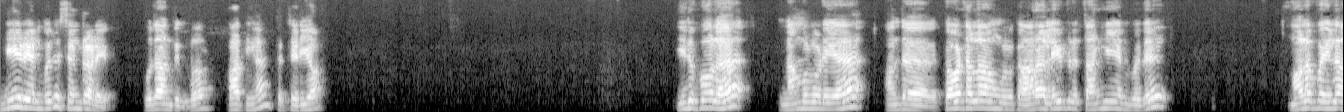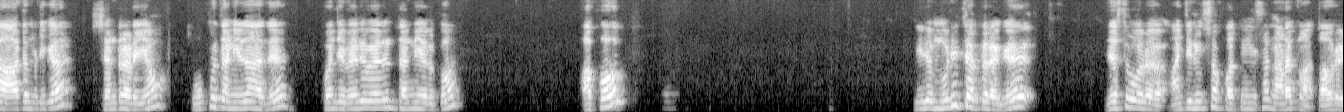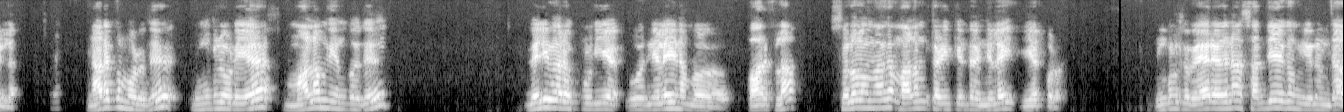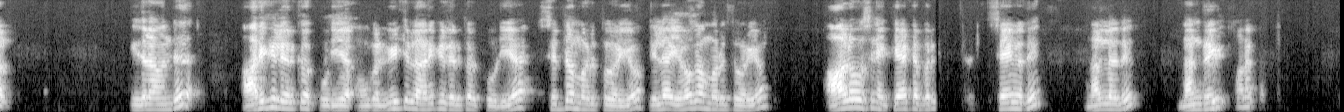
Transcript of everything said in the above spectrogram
நீர் என்பது சென்றடையும். உதாரணத்துக்கு பார்த்தீங்கன்னா இப்போ தெரியும். இது போல நம்மளுடைய அந்த டோட்டலா உங்களுக்கு அரை லிட்டர் தண்ணி என்பது மழை மலைப்பையில ஆட்டோமேட்டிக்கா சென்றடையும். உப்பு தண்ணி தான் அது. கொஞ்சம் வெது வெதுன்னு தண்ணி இருக்கும். அப்போ இது முடித்த பிறகு ஜஸ்ட் ஒரு அஞ்சு நிமிஷம் பத்து நிமிஷம் நடக்கலாம் தவறு இல்லை. நடக்கும் பொழுது உங்களுடைய மலம் என்பது வெளிவரக்கூடிய ஒரு நிலையை நம்ம பார்க்கலாம். சுலபமாக மலம் கழிக்கின்ற நிலை ஏற்படும். உங்களுக்கு வேற எதனா சந்தேகம் இருந்தால் இதுல வந்து அருகில் இருக்கக்கூடிய உங்கள் வீட்டில் அருகில் இருக்கக்கூடிய சித்த மருத்துவரையோ இல்ல யோகா மருத்துவரையோ ஆலோசனை கேட்ட பிறகு செய்வது நல்லது. நன்றி வணக்கம்.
